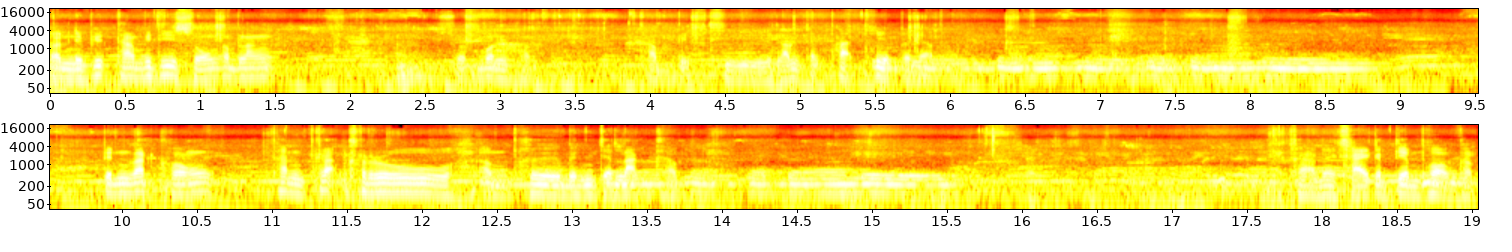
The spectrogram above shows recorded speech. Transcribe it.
ตอนนี้พิทางพิธีสงฆ์กำลังสวดมนต์ครับทำพิธีหลังจากพระเทศไปแล้ว เป็นวัดของท่านพระครูอำเภอเบญจลักษณ์ครับค่าได้ขายกันเตรียมพร้อมครับ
